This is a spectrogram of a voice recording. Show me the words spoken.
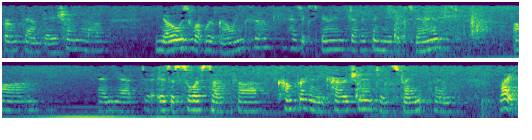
firm foundation, uh, knows what we're going through, has experienced everything we've experienced, um, and yet uh, is a source of uh, comfort and encouragement and strength and life.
